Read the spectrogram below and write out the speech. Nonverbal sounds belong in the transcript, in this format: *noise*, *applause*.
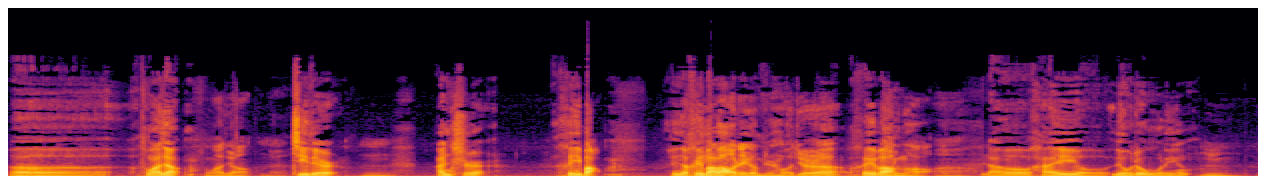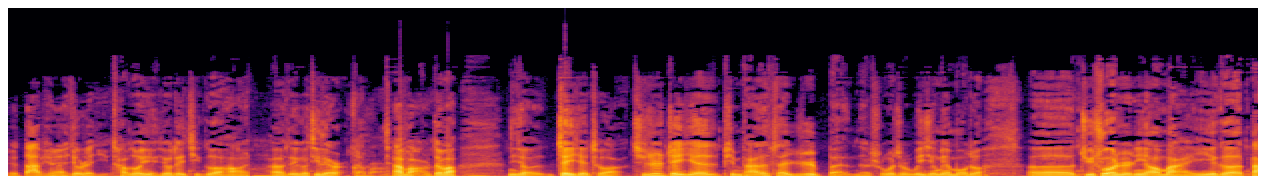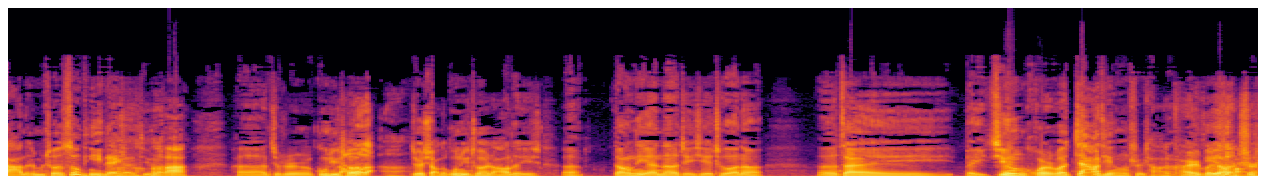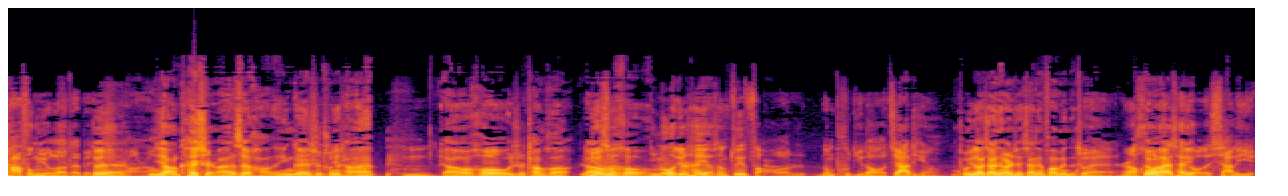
呃，松花江、松花江，吉林、嗯，安驰、黑豹，人家黑豹，黑豹这个名儿我觉啊着黑豹，挺好啊。然后还有柳州五菱，嗯，因为大品也就这几个，差不多也就这几个哈，还有这个吉林儿、家宝。*laughs* 嘉宝，对吧？嗯你就这些车，其实这些品牌的，在日本的时候就是微型面包车，呃，据说是你要买一个大的什么车送你那个，*laughs* 据说哈，呃，就是工具车。的，啊。就是小的工具车，嗯。然后的一，嗯，当年呢这些车呢，呃，在北京或者说家庭市场还是比较叱咤风云了，在北京市场上，你。想开始卖的最好的应该是重庆长安，嗯，然后是昌河，然后因为我觉得它也算最早能普及到家庭，普及到家庭，而且家庭方面的车。对，然后后来才有的夏利，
